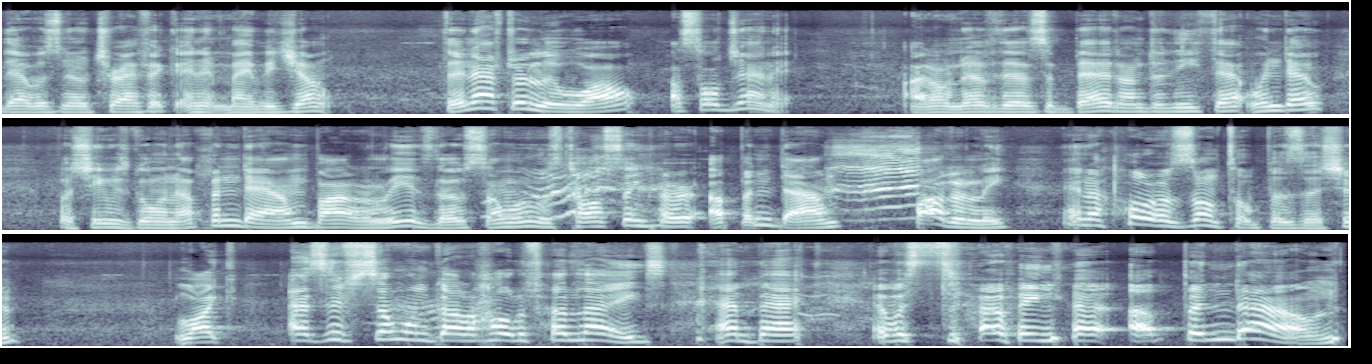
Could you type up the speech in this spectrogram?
There was no traffic and it made me jump. Then after a little while, I saw Janet. I don't know if there's a bed underneath that window, but she was going up and down bodily as though someone was tossing her up and down bodily in a horizontal position. Like as if someone got a hold of her legs and back and was throwing her up and down.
